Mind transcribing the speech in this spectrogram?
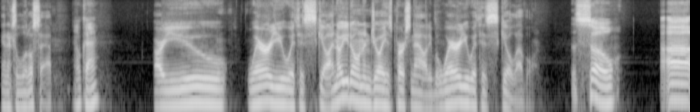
and it's a little sad. Okay. Are you? Where are you with his skill? I know you don't enjoy his personality, but where are you with his skill level? So, uh,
